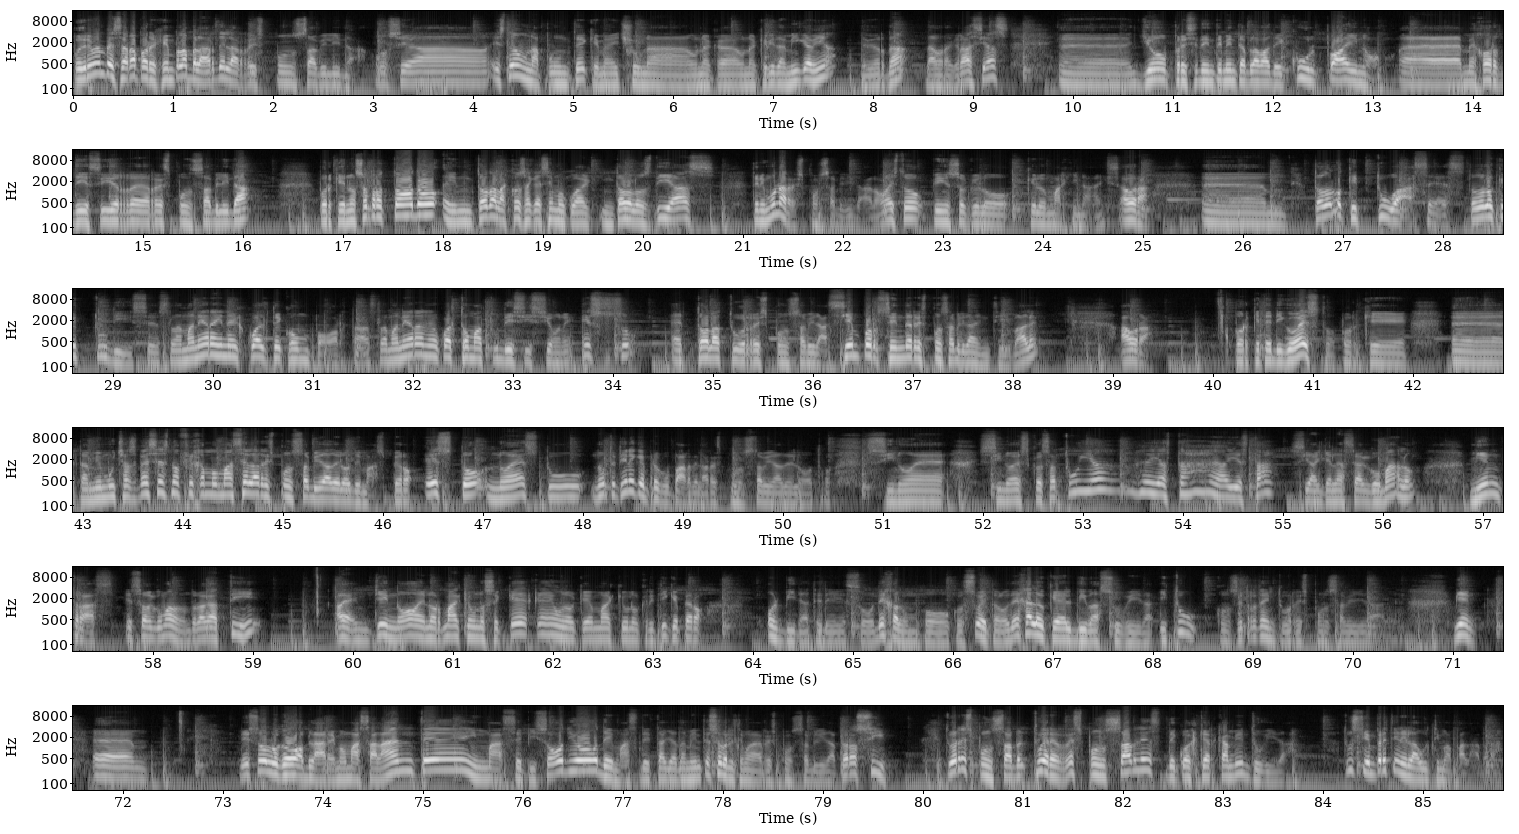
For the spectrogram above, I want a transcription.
Podríamos empezar a, por ejemplo, hablar de la responsabilidad. O sea, esto es un apunte que me ha hecho una, una, querida amiga mía, de verdad, Laura, gracias. Eh, yo precedentemente hablaba de culpa y no, eh, mejor decir responsabilidad, porque nosotros todo, en todas las cosas que hacemos en todos los días, tenemos una responsabilidad, ¿no? Esto pienso que lo, que lo imagináis. Ahora, em, todo lo que tú haces, todo lo que tú dices, la manera en la cual te comportas, la manera en la cual tomas tus decisiones, eso es toda tu responsabilidad, 100% de responsabilidad en ti, ¿vale? Ahora, ¿Por qué te digo esto? Porque eh, también muchas veces nos fijamos más en la responsabilidad de los demás, pero esto no es tu, no te tiene que preocupar de la responsabilidad del otro. Si no es, si no es cosa tuya, eh, ya está, ahí está. Si alguien hace algo malo, mientras eso algo malo no te lo haga a ti, a ver, entiendo, es normal que uno se queje, uno que más que uno critique, pero olvídate de eso, déjalo un poco, suéltalo, déjalo que él viva su vida y tú concéntrate en tu responsabilidad. Bien, eh, de eso luego hablaremos más adelante, en más episodios, de más detalladamente sobre el tema de la responsabilidad. Pero sí, tú eres responsable, tú eres responsable de cualquier cambio en tu vida. Tú siempre tienes la última palabra.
